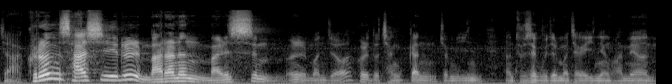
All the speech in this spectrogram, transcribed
자, 그런 사실을 말하는 말씀을 먼저 그래도 잠깐 좀 한 두세 구절만 제가 인용하면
